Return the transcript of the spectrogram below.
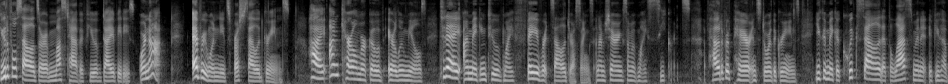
Beautiful salads are a must-have if you have diabetes or not. Everyone needs fresh salad greens. Hi, I'm Carol Murko of Heirloom Meals. Today I'm making two of my favorite salad dressings and I'm sharing some of my secrets of how to prepare and store the greens. You can make a quick salad at the last minute if you have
